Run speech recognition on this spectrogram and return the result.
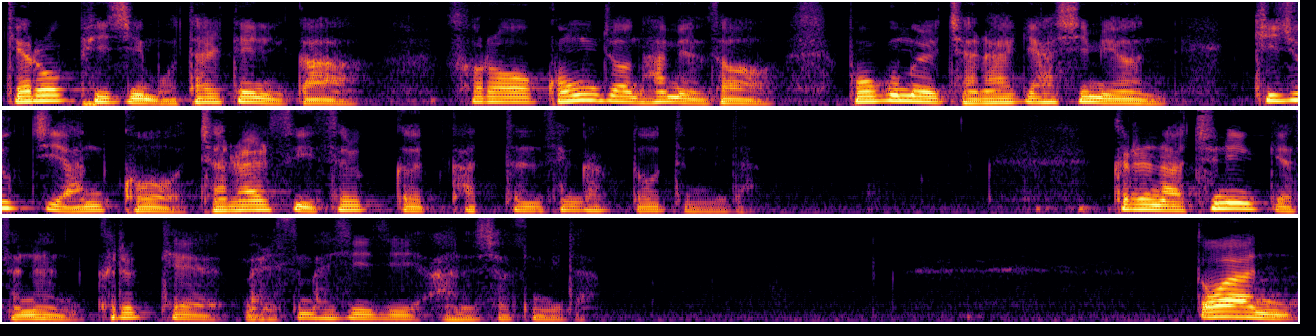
괴롭히지 못할 테니까 서로 공존하면서 복음을 전하게 하시면 기죽지 않고 전할 수 있을 것 같은 생각도 듭니다. 그러나 주님께서는 그렇게 말씀하시지 않으셨습니다. 또한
